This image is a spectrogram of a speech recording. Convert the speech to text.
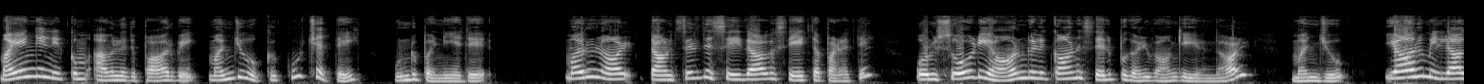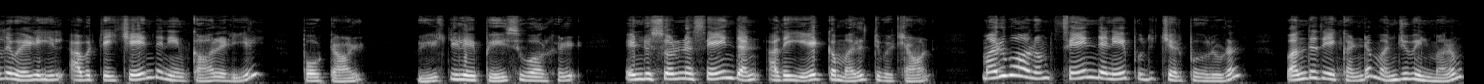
மயங்கி நிற்கும் அவனது பார்வை மஞ்சுவுக்கு கூச்சத்தை உண்டு பண்ணியது. மறுநாள் தான் சிறிது சிறிதாக சேர்த்த பணத்தில் ஒரு சோடி ஆண்களுக்கான செருப்புகள் வாங்கியிருந்தாள் மஞ்சு. யாரும் இல்லாத வேளையில் அவற்றை சேந்தனின் காலடியில் போட்டாள். வீட்டிலே பேசுவார்கள் என்று சொன்ன சேந்தன் அதை ஏற்க மறுத்துவிட்டான். மறுவாரம் சேந்தனே புதுச்செருப்புகளுடன் வந்ததை கண்ட மஞ்சுவின் மனம்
